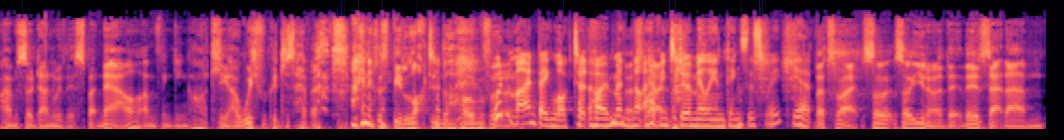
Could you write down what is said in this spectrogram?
I'm so done with this. But now I'm thinking, oh, gee, I wish we could just have a just be locked in the home for. Wouldn't mind being locked at home and That's not having to do a million things this week. Yeah. That's right. So, so you know, th- there's that um,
